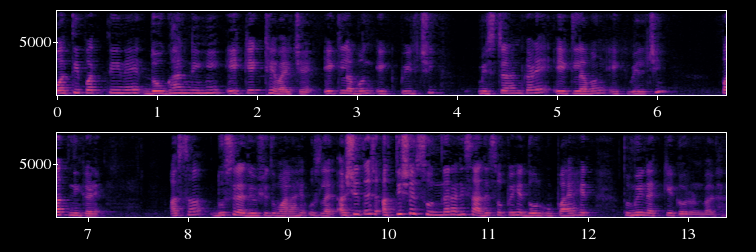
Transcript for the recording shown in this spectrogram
पती पत्नीने दोघांनीही एक एक ठेवायचे. आहे एक लवंग एक वेलची मिस्टरांकडे एक लवंग एक वेलची पत्नीकडे. असं दुसऱ्या दिवशी तुम्हाला हे उचलाय. अशी ते अतिशय सुंदर आणि साधे सोपे हे दोन उपाय आहेत. तुम्ही नक्की करून बघा.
